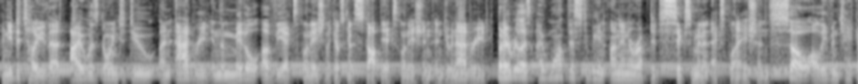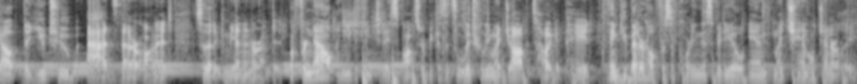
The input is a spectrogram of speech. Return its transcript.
I need to tell you that I was going to do an ad read in the middle of the explanation. Like I was going to stop the explanation and do an ad read, but I realized I want this to be an uninterrupted six minute explanation. So I'll even take out the YouTube ads that are on it so that it can be uninterrupted. But for now, I need to thank today's sponsor because it's literally my job. It's how I get paid. Thank you BetterHelp for supporting this video and my channel generally.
